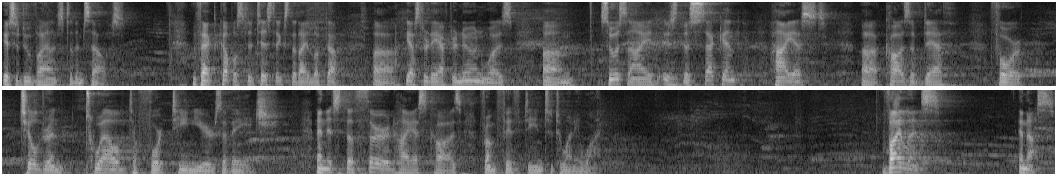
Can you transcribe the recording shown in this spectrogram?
is to do violence to themselves. In fact, a couple statistics that I looked up uh, yesterday afternoon was um, suicide is the second highest uh, cause of death for children 12 to 14 years of age. And it's the third highest cause from 15 to 21. Violence in us.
